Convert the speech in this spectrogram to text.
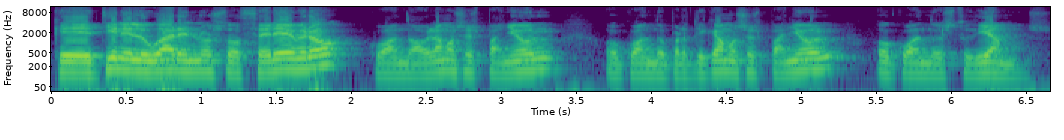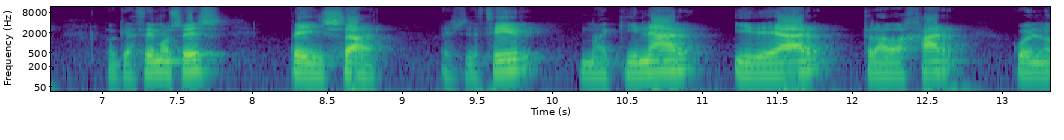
que tiene lugar en nuestro cerebro cuando hablamos español, o cuando practicamos español, o cuando estudiamos. Lo que hacemos es pensar, es decir, maquinar, idear, trabajar con,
